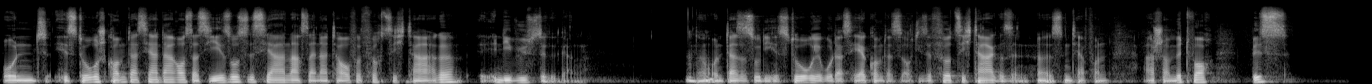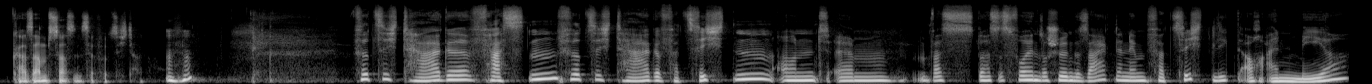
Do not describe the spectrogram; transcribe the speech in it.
Und historisch kommt das ja daraus, dass Jesus ist ja nach seiner Taufe 40 Tage in die Wüste gegangen. Mhm. Und das ist so die Historie, wo das herkommt, dass es auch diese 40 Tage sind. Ne? Es sind ja von Aschermittwoch bis Kar-Samstag sind es ja 40 Tage. Mhm. 40 Tage Fasten, 40 Tage Verzichten und ähm, was, du hast es vorhin so schön gesagt, in dem Verzicht liegt auch ein Mehr.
